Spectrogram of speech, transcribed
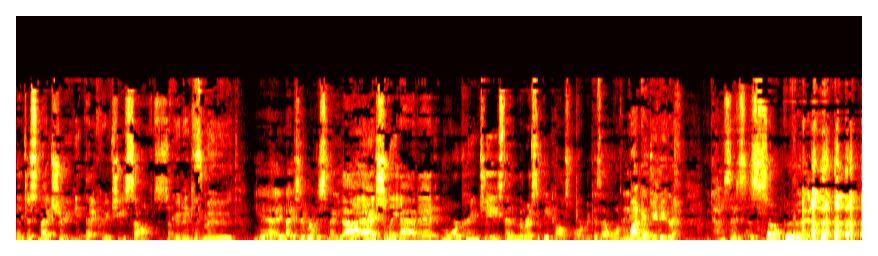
And just make sure you get that cream cheese soft so Good and can smooth. yeah, it makes it really smooth. I actually added more cream cheese than the recipe calls for because I wanted. Why did you do that? Because this is so good.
